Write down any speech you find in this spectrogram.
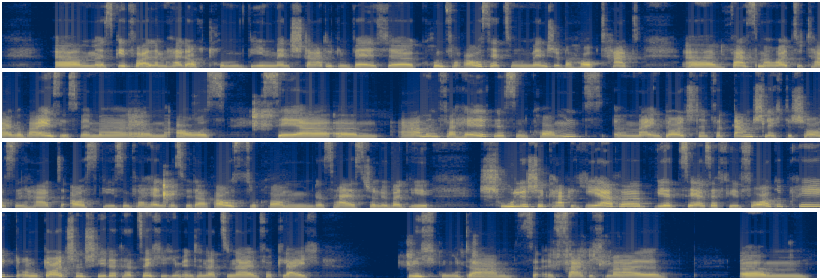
Ähm, es geht vor allem halt auch darum, wie ein Mensch startet und welche Grundvoraussetzungen ein Mensch überhaupt hat. Äh, was man heutzutage weiß, ist, wenn man ähm, aus sehr ähm, armen Verhältnissen kommt, äh, man in Deutschland verdammt schlechte Chancen hat, aus diesem Verhältnis wieder rauszukommen. Das heißt, schon über die schulische Karriere wird sehr, sehr viel vorgeprägt und Deutschland steht da tatsächlich im internationalen Vergleich nicht gut da. Sage ich mal, ähm,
